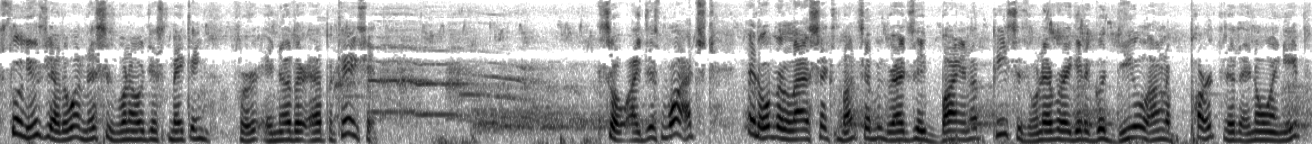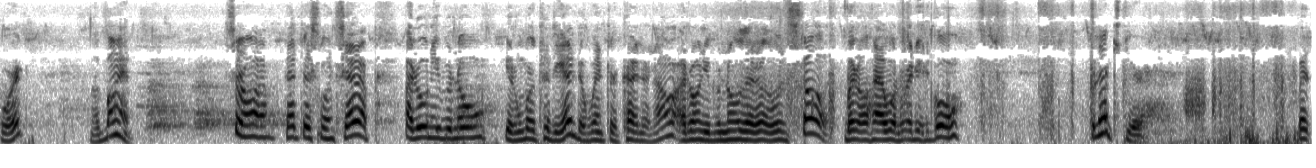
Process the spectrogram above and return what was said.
still use the other one. This is one I was just making for another application. So I just watched, and over the last six months, I've been gradually buying up pieces. Whenever I get a good deal on a part that I know I need for it, I buy it. So I've got this one set up. I don't even know, you know, we're to the end of winter kind of now. I don't even know that I'll install it, but I'll have one ready to go for next year. But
